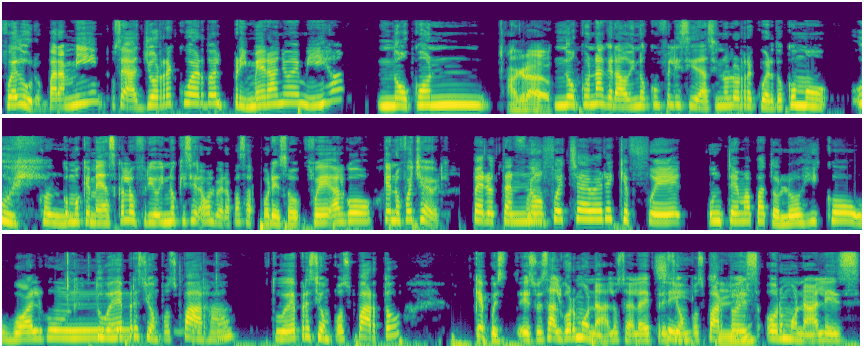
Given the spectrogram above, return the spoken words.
fue duro. Para mí, o sea, yo recuerdo el primer año de mi hija no con, Agrado. no con agrado y no con felicidad, sino lo recuerdo como, uy, Con- como que me da escalofrío y no quisiera volver a pasar por eso. Fue algo que no fue chévere. Pero tan fue? no fue chévere que fue un tema patológico, hubo algún... Tuve depresión posparto, tuve depresión posparto, que pues eso es algo hormonal, o sea, la depresión Sí. posparto Sí. es hormonal, es,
